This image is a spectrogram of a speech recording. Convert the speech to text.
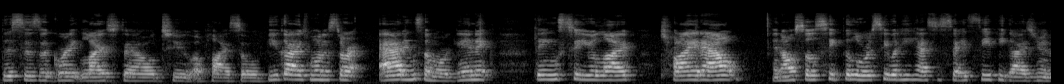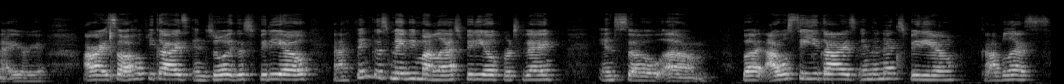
this is a great lifestyle to apply. So if you guys want to start adding some organic things to your life, try it out and also seek the Lord, see what he has to say, see if he guides you in that area. Alright, so I hope you guys enjoyed this video, and I think this may be my last video for today, and so, um, but I will see you guys in the next video. God bless.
